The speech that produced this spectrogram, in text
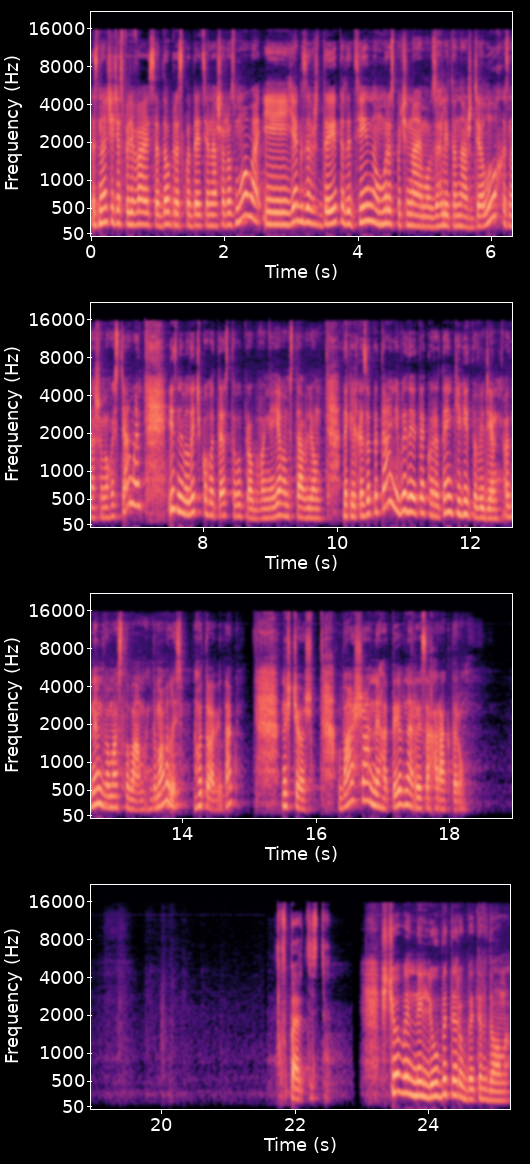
Значить, я сподіваюся, добре складеться наша розмова. І як завжди, традиційно ми розпочинаємо взагалі-то наш діалог з нашими гостями із невеличкого тесту випробування. Я вам ставлю декілька запитань. і Ви даєте коротенькі відповіді одним-двома словами. Домовились? Готові, так? Ну що ж, ваша негативна риса характеру. Впертість. Що ви не любите робити вдома?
